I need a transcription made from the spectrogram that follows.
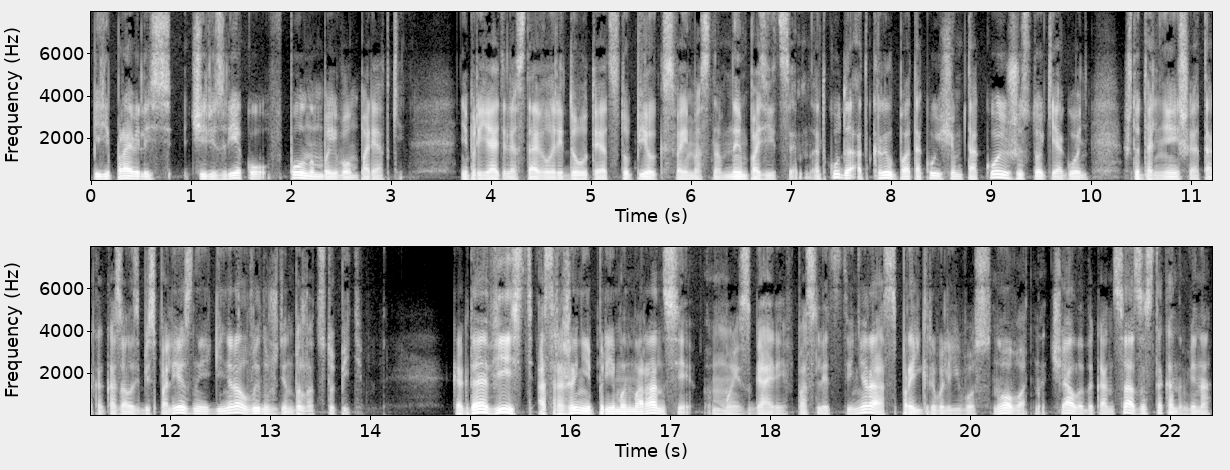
переправились через реку в полном боевом порядке. Неприятель оставил редут и отступил к своим основным позициям, откуда открыл по атакующим такой жестокий огонь, что дальнейшая атака оказалась бесполезной, и генерал вынужден был отступить. Когда весть о сражении при Монмарансе, мы с Гарри впоследствии не раз проигрывали его снова от начала до конца за стаканом вина,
